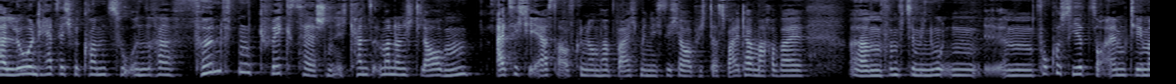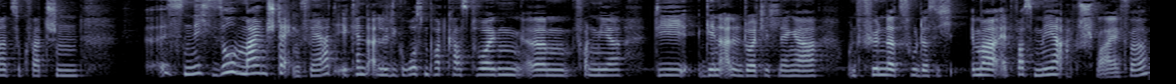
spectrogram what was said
Hallo und herzlich willkommen zu unserer fünften Quick Session. Ich kann es immer noch nicht glauben. Als ich die erste aufgenommen habe, war ich mir nicht sicher, ob ich das weitermache, weil ähm, 15 Minuten ähm, fokussiert zu einem Thema zu quatschen ist nicht so mein Steckenpferd. Ihr kennt alle die großen Podcast-Folgen ähm, von mir. Die gehen alle deutlich länger und führen dazu, dass ich immer etwas mehr abschweife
